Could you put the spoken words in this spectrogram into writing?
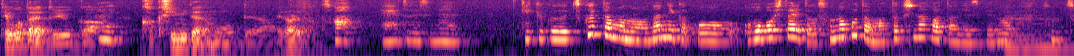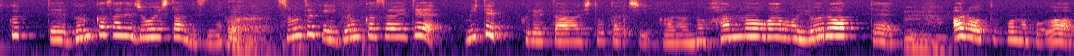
手応えというか、はい、確信みたいなものって得られたんですか？あえっ、ー、とですね結局作ったものを何かこう応募したりとかそんなことは全くしなかったんですけどその作って文化祭で上映したんですね、その時に文化祭で見てくれた人たちからの反応がもういろいろあって、うん、ある男の子が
